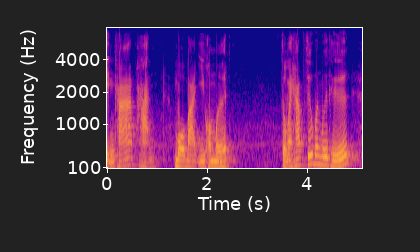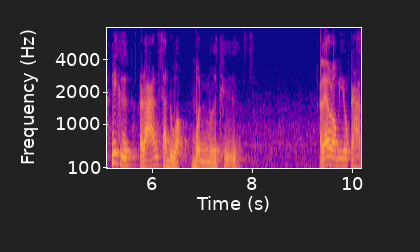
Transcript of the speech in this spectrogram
สินค้าผ่านโมบายอีคอมเมิร์ซถูกไหมครับ ซื้อบนมือถือ นี่คือร้านสะดวกบนมือถือ แล้วเรามีโอกาส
